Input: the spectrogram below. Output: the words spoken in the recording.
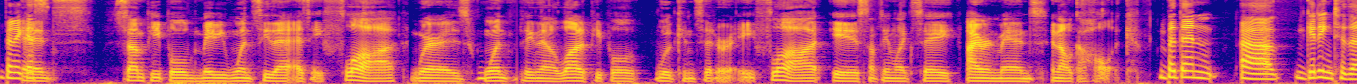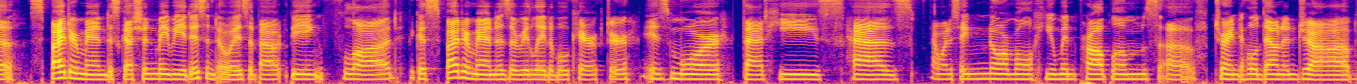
But I guess some people maybe wouldn't see that as a flaw, whereas one thing that a lot of people would consider a flaw is something like, say, Iron Man's an alcoholic. But then, uh, getting to the Spider Man discussion, maybe it isn't always about being flawed because Spider Man is a relatable character, is more that he's has, I want to say, normal human problems of trying to hold down a job,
